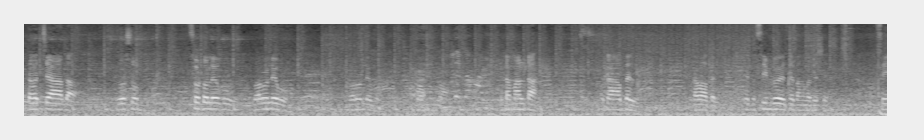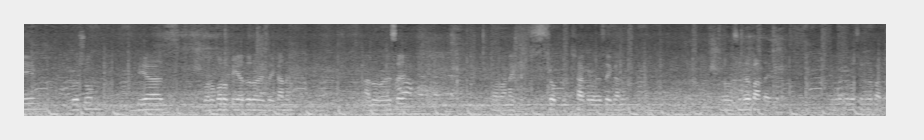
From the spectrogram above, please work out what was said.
এটা হচ্ছে আদা, রসুন, ছোট লেবু, বড় লেবু বড় লেবু এটা মালটা, এটা আপেল, এটাও আপেল। এটা সিম রয়েছে বাংলাদেশে। সিম, রসুন, পেঁয়াজ, বড় বড় পেঁয়াজও রয়েছে এখানে, আলু রয়েছে অনেক সবজি শাক রয়েছে এখানে। রসুনের পাতা এগুলো। রসুনের পাতা।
